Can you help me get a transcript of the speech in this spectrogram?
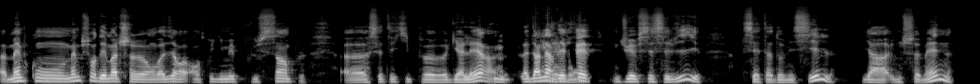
euh, même qu'on même sur des matchs on va dire entre guillemets plus simples cette équipe galère Mm. la dernière défaite du FC Séville c'est à domicile il y a une semaine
